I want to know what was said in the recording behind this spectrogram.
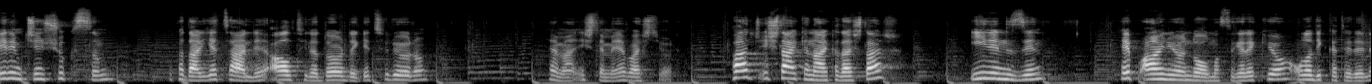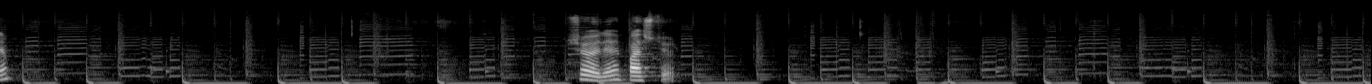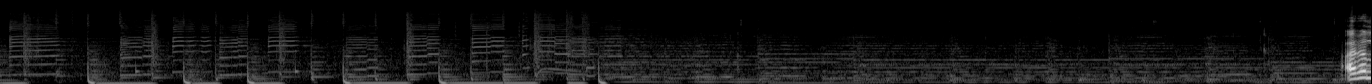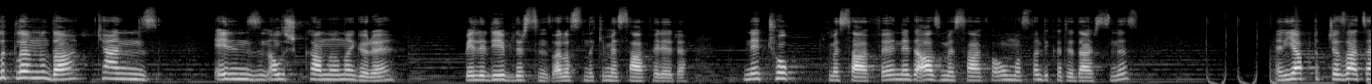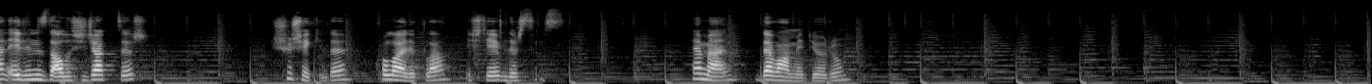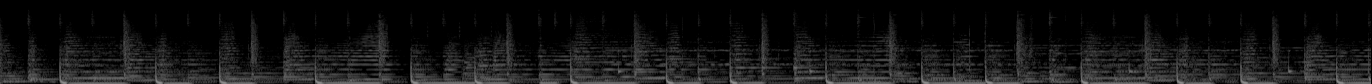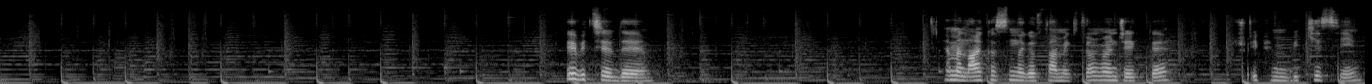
Benim için şu kısım bu kadar yeterli. 6 ile 4'e getiriyorum. Hemen işlemeye başlıyorum. Punch işlerken arkadaşlar iğnenizin hep aynı yönde olması gerekiyor. Ona dikkat edelim. Şöyle başlıyorum. Aralıklarını da kendiniz elinizin alışkanlığına göre belirleyebilirsiniz arasındaki mesafeleri. Ne çok mesafe ne de az mesafe olmasına dikkat edersiniz. Yani yaptıkça zaten eliniz de alışacaktır. Şu şekilde kolaylıkla işleyebilirsiniz. Hemen devam ediyorum. Ve bitirdim. Hemen arkasını da göstermek istiyorum. Öncelikle şu ipimi bir keseyim.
